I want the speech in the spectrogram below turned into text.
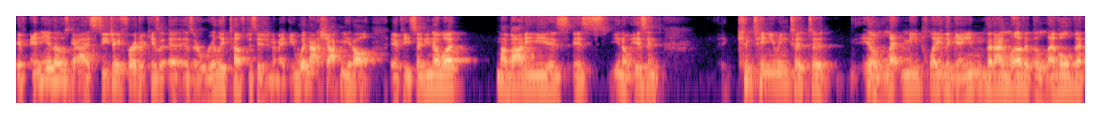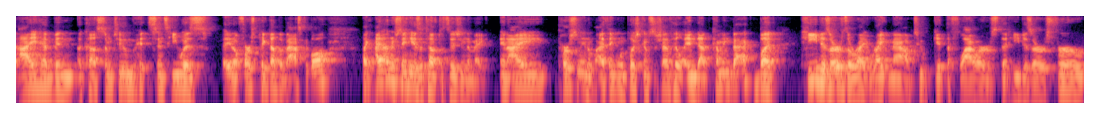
If any of those guys, CJ Frederick is a, is a really tough decision to make. It would not shock me at all if he said, you know what, my body is is you know isn't continuing to to you know let me play the game that I love at the level that I have been accustomed to since he was you know first picked up a basketball. Like I understand he has a tough decision to make, and I personally, you know, I think when push comes to shove, he'll end up coming back. But he deserves the right right now to get the flowers that he deserves for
